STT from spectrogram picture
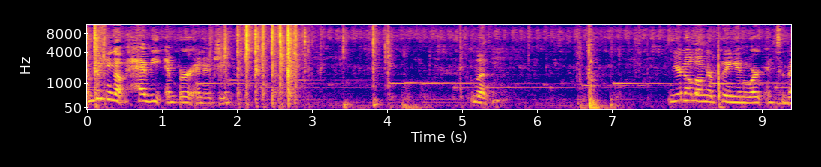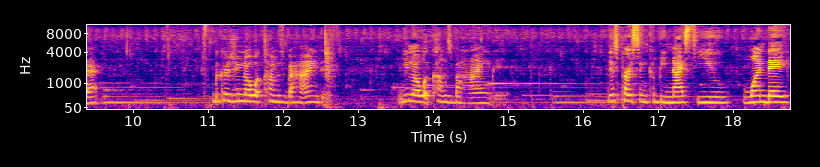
I'm picking up heavy Emperor energy. Look, you're no longer putting in work into that because you know what comes behind it. You know what comes behind it. This person could be nice to you one day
